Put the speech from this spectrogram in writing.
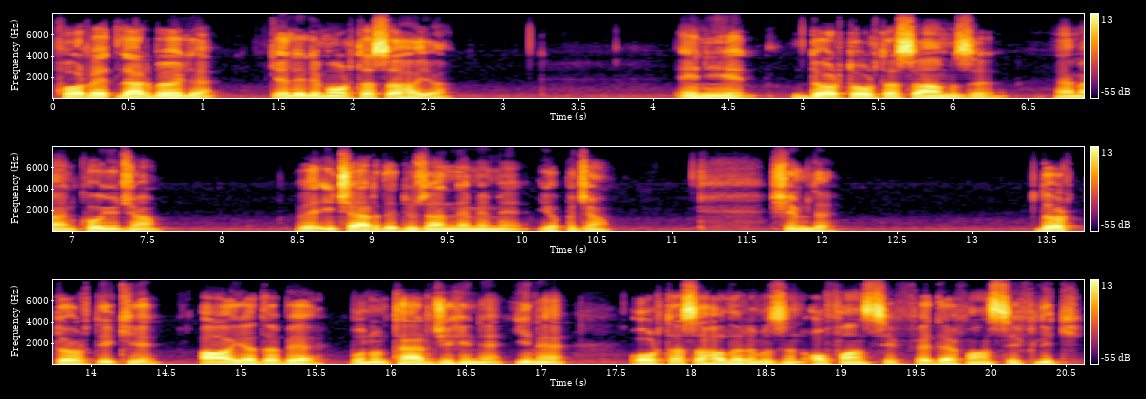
Forvetler böyle. Gelelim orta sahaya. En iyi 4 orta sahamızı hemen koyacağım ve içeride düzenlememi yapacağım. Şimdi 4-4-2 A ya da B. Bunun tercihini yine orta sahalarımızın ofansif ve defansiflik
